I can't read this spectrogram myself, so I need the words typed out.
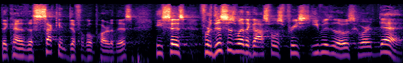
the kind of the second difficult part of this. He says, For this is why the gospel is preached even to those who are dead.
